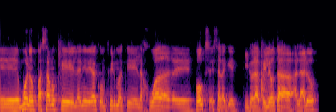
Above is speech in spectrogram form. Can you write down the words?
Eh, bueno, pasamos que la NBA confirma que la jugada de Fox, esa es la que tiró la pelota al aro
